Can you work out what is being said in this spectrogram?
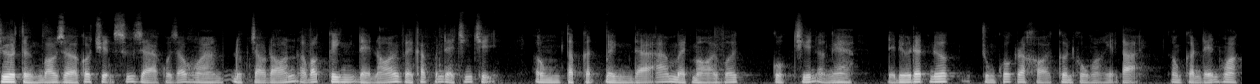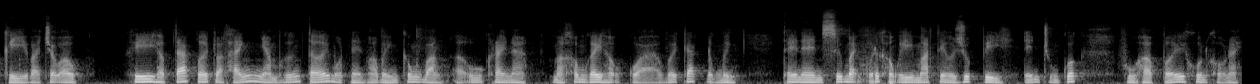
Chưa từng bao giờ có chuyện sứ giả của giáo hoàng được chào đón ở Bắc Kinh để nói về các vấn đề chính trị. Ông Tập Cận Bình đã mệt mỏi với cuộc chiến ở Nga để đưa đất nước Trung Quốc ra khỏi cơn khủng hoảng hiện tại. Ông cần đến Hoa Kỳ và châu Âu khi hợp tác với Tòa Thánh nhằm hướng tới một nền hòa bình công bằng ở Ukraine mà không gây hậu quả với các đồng minh, Thế nên sứ mệnh của Đức Hồng Y Matteo Zuppi đến Trung Quốc phù hợp với khuôn khổ này.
